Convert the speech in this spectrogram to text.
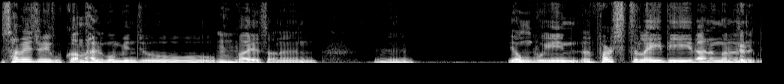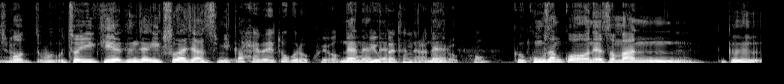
사회주의 국가 말고 민주 국가에서는 음. 영부인 퍼스트 레이디라는 거는 그렇죠. 뭐 저희 귀에 굉장히 익숙하지 않습니까? 해외도 그렇고요. 뭐 미국 같은 나라도 네. 그렇고. 그 공산권에서만 음. 그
